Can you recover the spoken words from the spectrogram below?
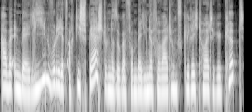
Aber in Berlin wurde jetzt auch die Sperrstunde sogar vom Berliner Verwaltungsgericht heute gekippt.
